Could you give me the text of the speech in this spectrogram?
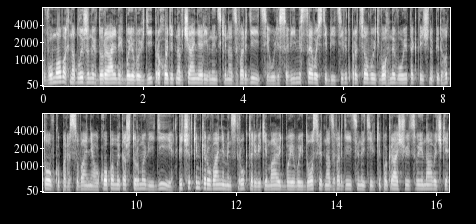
В умовах наближених до реальних бойових дій проходять навчання рівненські нацгвардійці. У лісовій місцевості бійці відпрацьовують вогневу і тактичну підготовку, пересування окопами та штурмові дії. Під чітким керуванням інструкторів, які мають бойовий досвід, нацгвардійці не тільки покращують свої навички,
